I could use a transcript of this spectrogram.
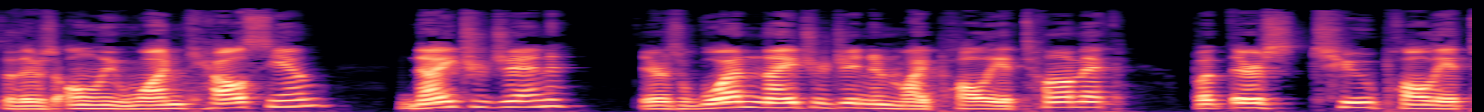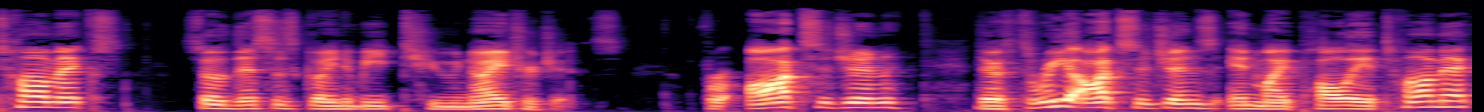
So there's only one calcium, nitrogen there's one nitrogen in my polyatomic, but there's two polyatomics, so this is going to be two nitrogens. For oxygen, there are three oxygens in my polyatomic,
